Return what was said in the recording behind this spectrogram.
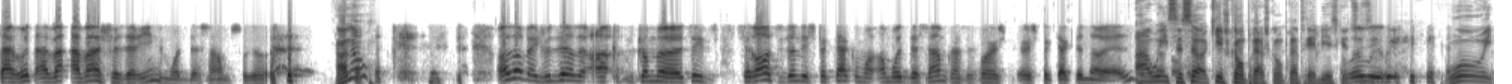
c'est la route. Avant, avant, je faisais rien le mois de décembre, ça là. Ah non? Ah non, ben je veux dire, ah, comme euh, tu sais, c'est rare tu donnes des spectacles en mois de décembre quand c'est pas un, un spectacle de Noël. Ah oui, c'est ça. OK, je comprends. Je comprends très bien ce que tu Oui, dis. oui, oui. Oui, oui.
